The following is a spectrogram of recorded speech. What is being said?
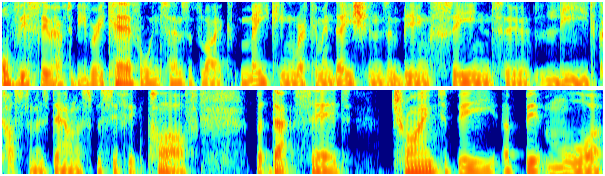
Obviously, we have to be very careful in terms of like making recommendations and being seen to lead customers down a specific path. But that said, trying to be a bit more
